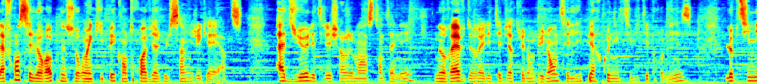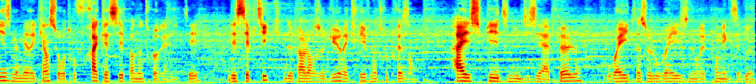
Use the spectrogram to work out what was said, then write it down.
La France et l'Europe ne seront équipées qu'en 3,5 GHz. Adieu les téléchargements instantanés, nos rêves de réalité virtuelle ambulante et l'hyperconnectivité promise. L'optimisme américain se retrouve fracassé par notre réalité. Les sceptiques, de par leurs augures, écrivent notre présent. High speed, nous disait Apple. Wait as always, nous répond l'Hexagone.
